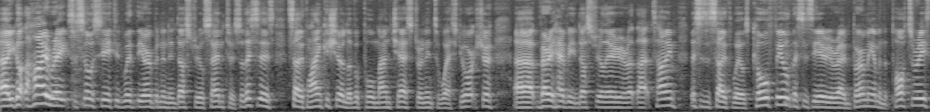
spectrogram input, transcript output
Uh, you've got the high rates associated with the urban and industrial centres. So this is South Lancashire, Liverpool, Manchester, and into West Yorkshire. Uh, very heavy industrial area at that time. This is the South Wales coalfield. This is the area around Birmingham and the potteries.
